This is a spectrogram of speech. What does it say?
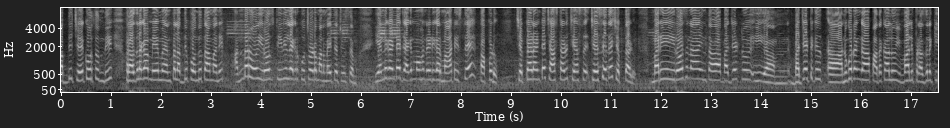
లబ్ధి చేకూరుతుంది? ప్రజలుగా మేము ఎంత లబ్ధి పొందుతామని అందరూ ఈరోజు టీవీల దగ్గర కూర్చోవడం మనమైతే చూసాం. ఎందుకంటే జగన్మోహన్ రెడ్డి గారు మాట ఇస్తే తప్పుడు. చెప్పాడంటే చేస్తాడు చేసే చేసేదే చెప్తాడు. మరి ఈ రోజున ఇంత బడ్జెట్ ఈ బడ్జెట్కి అనుగుణంగా పథకాలు ఇవ్వాలి ప్రజలకి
